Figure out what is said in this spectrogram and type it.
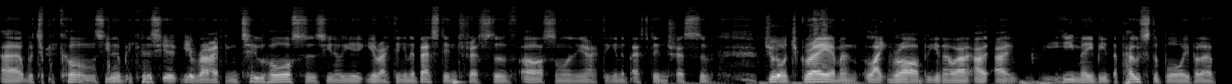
uh, which becomes, you know, because you're, you're riding two horses. You know, you're, you're, acting in the best interests of Arsenal and you're acting in the best interests of George Graham. And like Rob, you know, I, I, I he may be the poster boy, but I'd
